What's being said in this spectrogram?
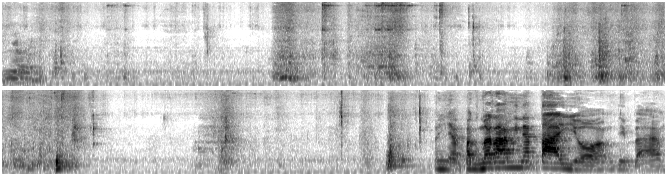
Yan. Ayan, pag marami na tayo, di ba?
